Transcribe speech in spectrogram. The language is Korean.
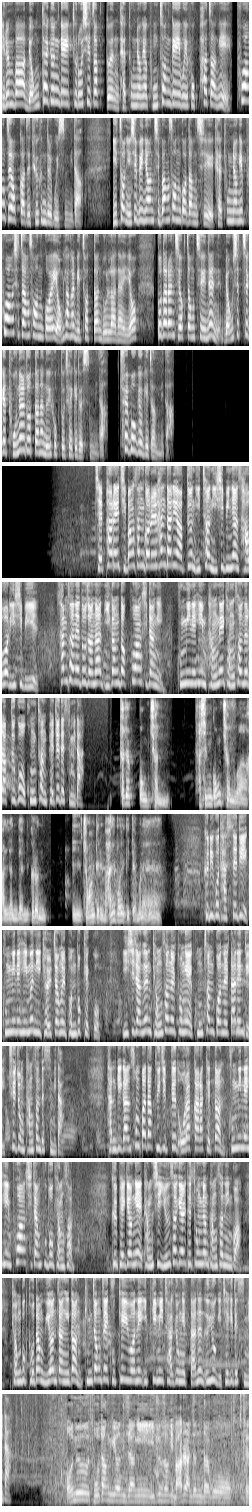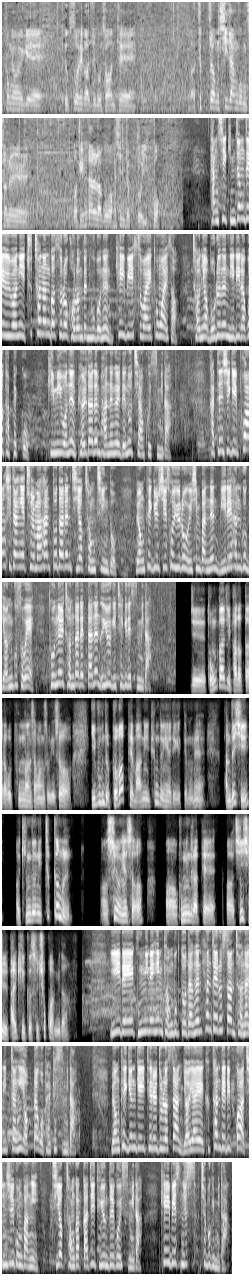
이른바 명태균 게이트로 시작된 대통령의 공천 개입 의혹 파장이 포항 지역까지 뒤흔들고 있습니다. 2022년 지방선거 당시 대통령이 포항시장 선거에 영향을 미쳤다는 논란에 이어 또 다른 지역 정치인은 명시 측에 돈을 줬다는 의혹도 제기됐습니다. 최보규 기자입니다. 제8회 지방선거를 한 달여 앞둔 2022년 4월 22일 삼선에 도전한 이강덕 포항시장이 국민의힘 당내 경선을 앞두고 공천 배제됐습니다. 표적 공천, 사심 공천과 관련된 그런 이 정황들이 많이 보였기 때문에 그리고 닷새 뒤 국민의힘은 이 결정을 번복했고 이 시장은 경선을 통해 공천권을 따낸 뒤 최종 당선됐습니다. 단기간 손바닥 뒤집듯 오락가락했던 국민의힘 포항시장 후보 경선. 그 배경에 당시 윤석열 대통령 당선인과 경북 도당 위원장이던 김정재 국회의원의 입김이 작용했다는 의혹이 제기됐습니다. 어느 도당 위원장이 이준석이 말을 안 듣는다고 대통령에게 읍소해가지고 저한테 어, 특정 시장 공천을 어떻게 해달라고 하신 적도 있고 당시 김정재 의원이 추천한 것으로 거론된 후보는 KBS와의 통화에서 전혀 모르는 일이라고 답했고 김 의원은 별다른 반응을 내놓지 않고 있습니다. 같은 시기 포항시장에 출마한 또 다른 지역 정치인도 명태균 씨 소유로 의심받는 미래한국연구소에 돈을 전달했다는 의혹이 제기됐습니다. 이제 돈까지 받았다라고 폭로한 상황 속에서 이 부분들 법 앞에 많이 평등해야 되기 때문에 반드시 어, 김건희 특검을 어, 수용해서 어, 국민들 앞에 어, 진실을 밝힐 것을 촉구합니다. 이에 대해 국민의힘 경북도당은 현재로선 전할 입장이 없다고 밝혔습니다. 명태균 게이트를 둘러싼 여야의 극한 대립과 진실 공방이 지역 정가까지 뒤흔들고 있습니다. KBS 뉴스 최복입니다.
